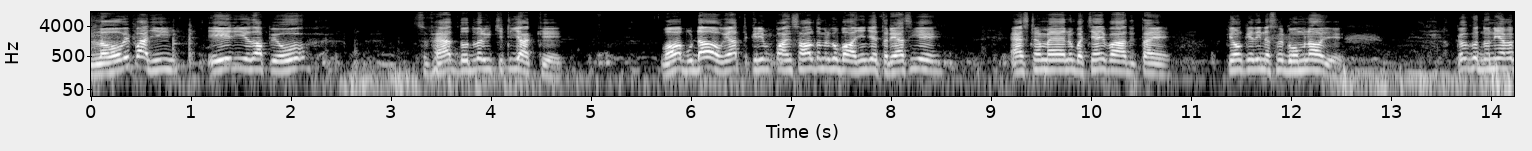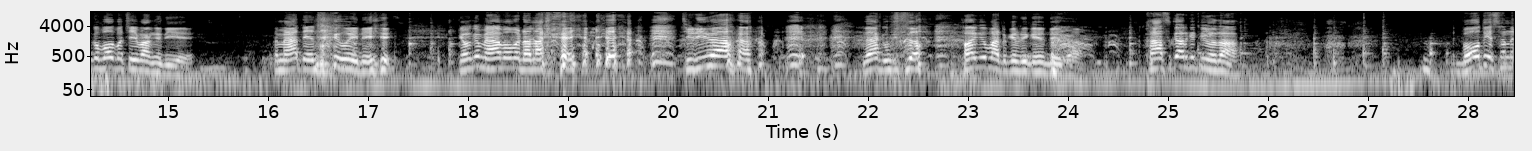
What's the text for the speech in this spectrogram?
ਲਓ ਵੀ ਭਾਜੀ, ਇਹ ਜੀ ਉਹਦਾ ਪਿਓ, ਸਫੈਦ ਦੁੱਧ ਵਰਗੀ ਚਿੱਟੀ ਅੱਖ ਕੇ ਵਾਵਾ ਬੁੱਢਾ ਹੋ ਗਿਆ, ਤਕਰੀਬਨ 5 ਸਾਲ ਤੋਂ ਮੇਰੇ ਕੋਲ ਬਾਜ਼ੀਆਂ ਜਿੱਤ ਰਿਹਾ ਸੀ ਇਹ। ਇਸ ਟਾਈਮ ਮੈਂ ਇਹਨੂੰ ਬੱਚਿਆਂ 'ਚ ਪਾ ਦਿੱਤਾ ਏ ਕਿਉਂਕਿ ਇਹਦੀ ਨਸਲ ਗੁੰਮ ਨਾ ਹੋ ਜੇ। ਕਿਉਂਕਿ ਦੁਨੀਆ ਵਿੱਚ ਬਹੁਤ ਬੱਚੇ ਮੰਗਦੀ ਏ। ਤੇ ਮੈਂ ਦਿੰਦਾ ਕੋਈ ਨਹੀਂ ਕਿਉਂਕਿ ਮੈਂ ਬਹੁਤ ਵੱਡਾ ਲੱਗ ਚਿੜੀ ਦਾ। ਮੈਂ ਕੁੱਤਾ ਫੰਗ ਪੱਟ ਕੇ ਵੀ ਕਿਸੇ ਦੇਦਾ ਖਾਸ ਕਰਕੇ ਕਿਉਂ ਦਾ? ਬਹੁਤ ਹੀ ਅਸਲ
